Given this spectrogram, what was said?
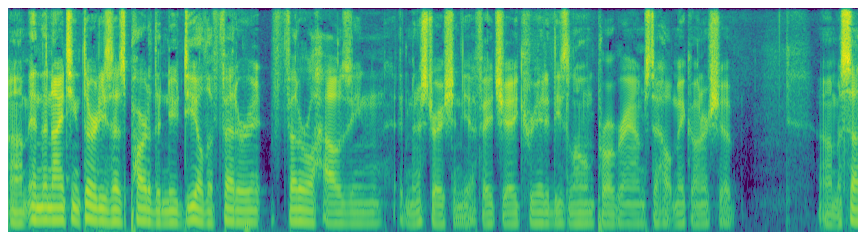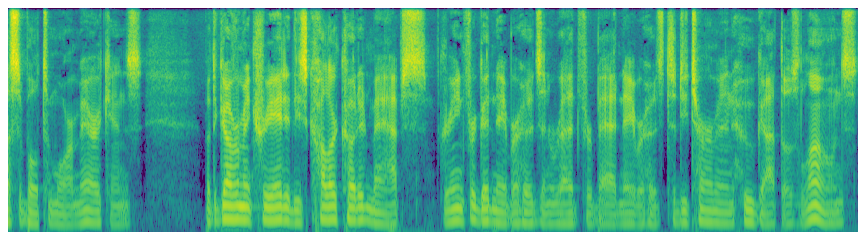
Um, in the 1930s, as part of the New Deal, the Feder- Federal Housing Administration, the FHA, created these loan programs to help make ownership um, accessible to more Americans. But the government created these color coded maps green for good neighborhoods and red for bad neighborhoods to determine who got those loans.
